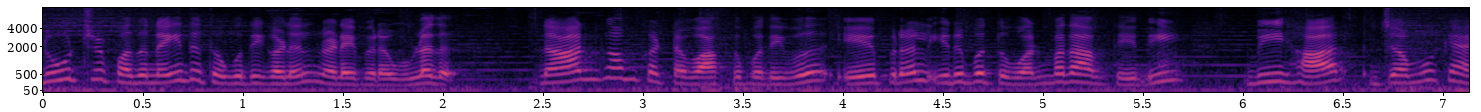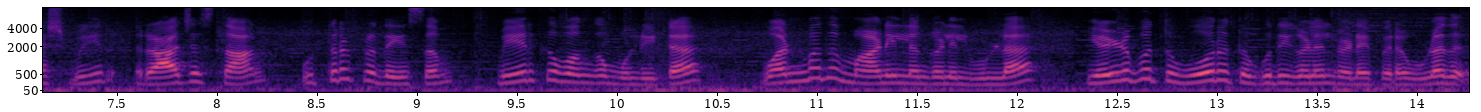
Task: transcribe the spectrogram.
நூற்று பதினைந்து தொகுதிகளில் நடைபெற உள்ளது நான்காம் கட்ட வாக்குப்பதிவு ஏப்ரல் இருபத்தி ஒன்பதாம் தேதி பீகார் ஜம்மு காஷ்மீர் ராஜஸ்தான் உத்தரப்பிரதேசம் மேற்கு வங்கம் உள்ளிட்ட ஒன்பது மாநிலங்களில் உள்ள எழுபத்து ஓரு தொகுதிகளில் நடைபெற உள்ளது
